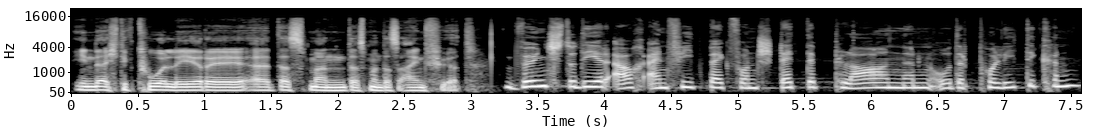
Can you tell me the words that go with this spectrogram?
in der Architekturlehre, äh, dass, man, dass man das einführt. Wünschst du dir auch ein Feedback von Städteplanern oder Politikern?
